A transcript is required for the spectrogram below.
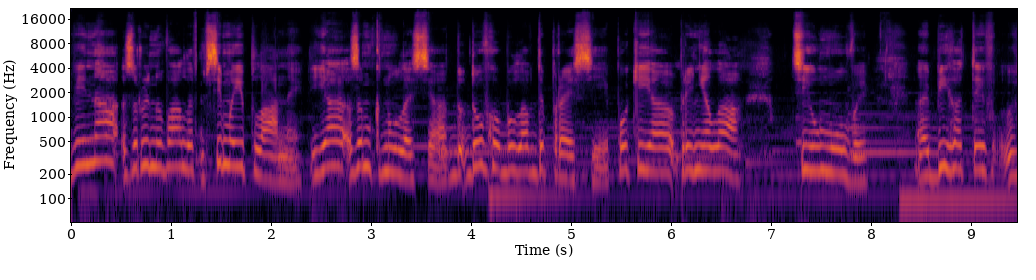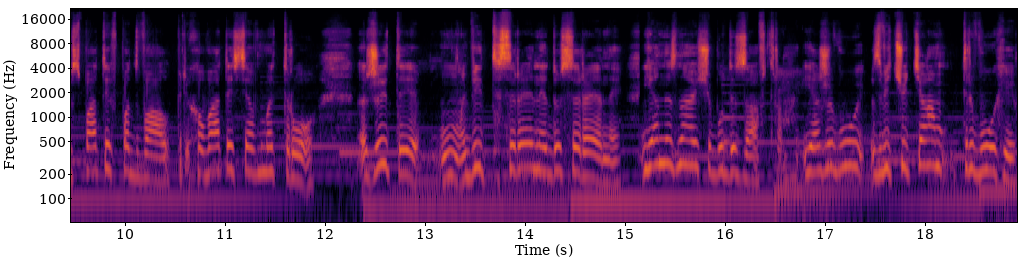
Війна зруйнувала всі мої плани. Я замкнулася, довго була в депресії. Поки я прийняла ці умови, е, бігати, спати в підвал, ховатися в метро, жити від сирени до сирени. Я не знаю, що буде завтра. Я живу з відчуттям тривоги.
